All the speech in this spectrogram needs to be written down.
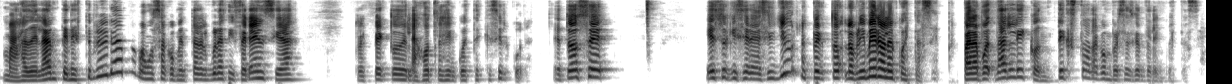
más adelante en este programa, vamos a comentar algunas diferencias respecto de las otras encuestas que circulan. Entonces, Eso quisiera decir yo respecto, lo primero, a la encuesta CEP, para darle contexto a la conversación de la encuesta CEP.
